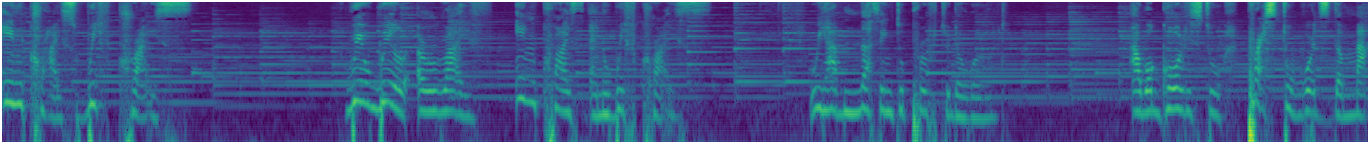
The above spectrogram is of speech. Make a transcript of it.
in Christ, with Christ. We will arrive in Christ and with Christ. We have nothing to prove to the world. Our goal is to press towards the mark.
